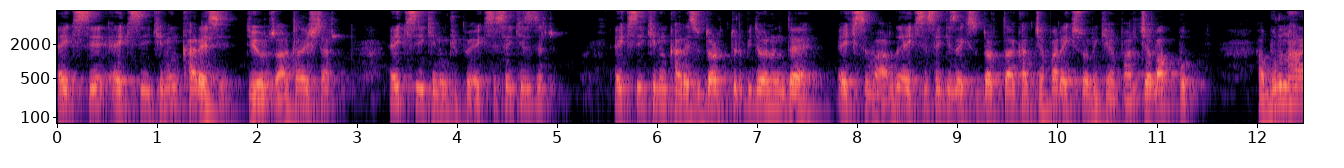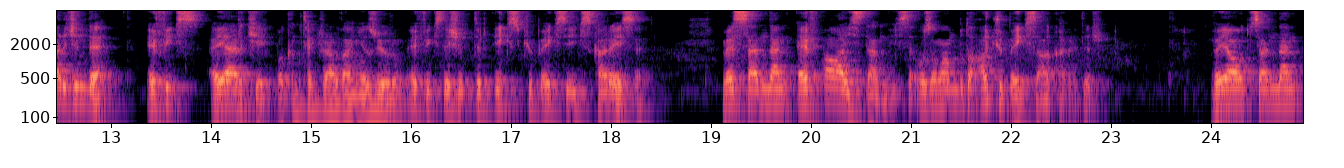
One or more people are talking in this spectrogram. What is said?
eksi eksi 2'nin karesi diyoruz arkadaşlar. Eksi 2'nin küpü eksi 8'dir. Eksi 2'nin karesi 4'tür. Bir de önünde eksi vardı. Eksi 8 eksi 4 daha kaç yapar? Eksi 12 yapar. Cevap bu. Ha bunun haricinde fx eğer ki bakın tekrardan yazıyorum. fx eşittir x küp eksi x kare ise ve senden fa istendiyse o zaman bu da a küp eksi a karedir. Veyahut senden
